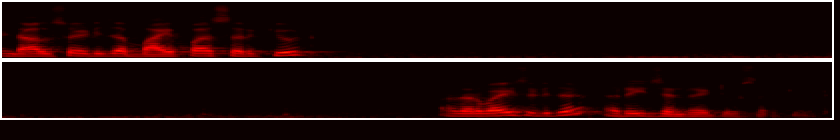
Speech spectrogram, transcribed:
and also it is a bypass circuit otherwise it is a regenerative circuit.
